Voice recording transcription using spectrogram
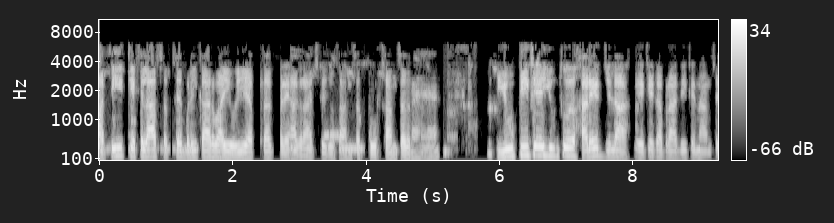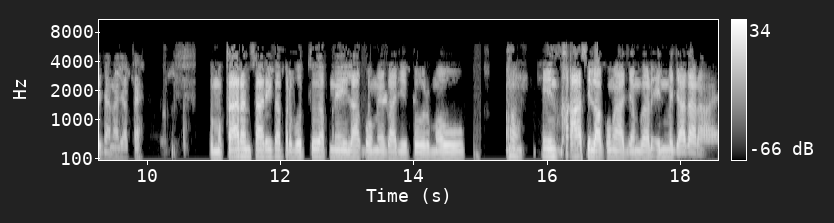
अतीक के खिलाफ सबसे बड़ी कार्रवाई हुई है अब तक प्रयागराज के जो सांसद, पूर्व सांसद रहे हैं। यूपी के यू तो हर एक जिला एक एक अपराधी के नाम से जाना जाता है। तो मुख्तार अंसारी का प्रभुत्व अपने इलाकों में, गाजीपुर, मऊ, इन खास इलाकों में, आजमगढ़, इनमें ज़्यादा रहा है।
